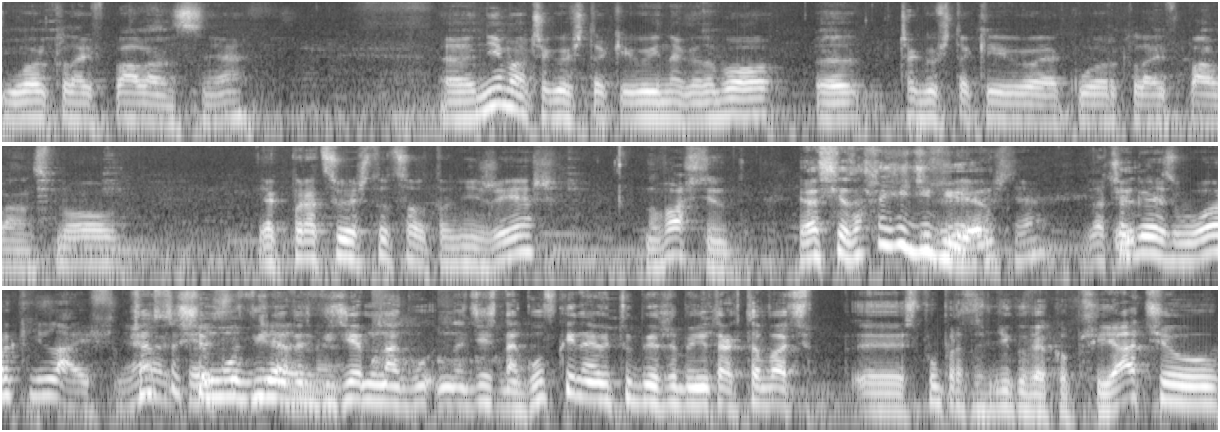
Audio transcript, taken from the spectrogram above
work-life balance, nie? E, nie ma czegoś takiego innego, no bo e, czegoś takiego jak work-life balance, bo jak pracujesz, to co, to nie żyjesz? No właśnie, ja się zawsze się dziwiłem. Żyjesz, nie? Dlaczego jest work i life, nie? Często To się mówi, nawet oddzielne. widziałem nagłó- gdzieś nagłówki na YouTubie, żeby nie traktować y, współpracowników jako przyjaciół,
